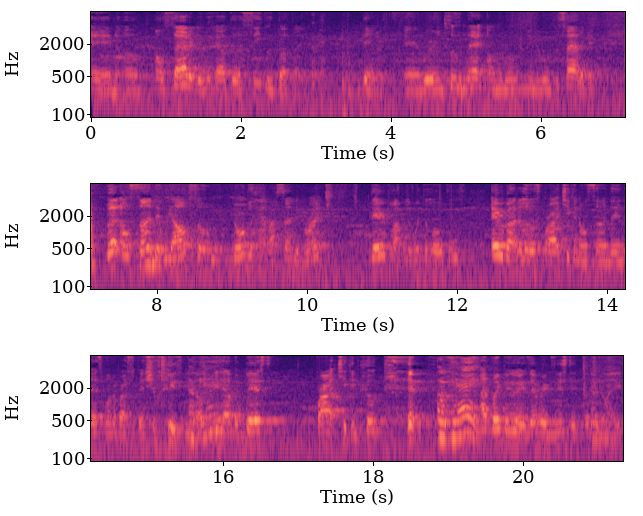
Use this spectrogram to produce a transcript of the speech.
And um, on Saturday we have the seafood buffet Okay. dinner, and we're including that on the room in the room for Saturday. But on Sunday we also normally have our Sunday brunch. Very popular with the locals. Everybody loves fried chicken on Sunday, and that's one of our specialties because Okay. we have the best fried chicken cooked. Okay. I think that has ever existed. But anyways,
